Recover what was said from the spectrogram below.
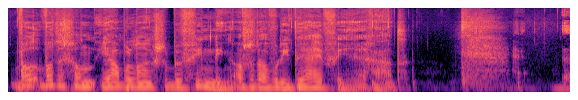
Wat, wat is dan jouw belangrijkste bevinding als het over die drijfveren gaat? Eh,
